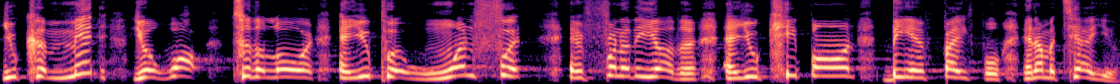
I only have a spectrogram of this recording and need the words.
You commit your walk to the Lord and you put one foot in front of the other and you keep on being faithful. And I'm going tell you,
